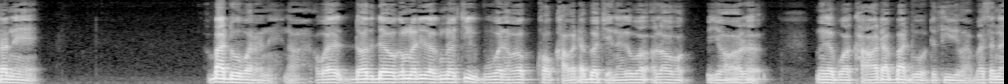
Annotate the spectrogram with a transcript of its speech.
ta ne ဘတ်ဒိုဘာရနေနော်အဝဒေါ်ဒေါ်ကမ္လာဒီကမ္လာကြည့်ဘူးဘာနော်ခေါ်ခါဝတာဘတ်ချင်နေကအလောပြောရမလဲဘွာခါတာဘတ်ဒိုတတိပါဘစနာ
